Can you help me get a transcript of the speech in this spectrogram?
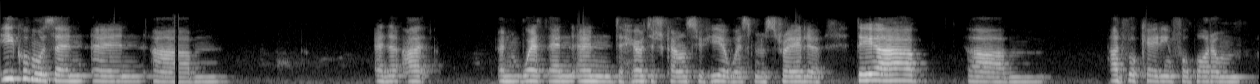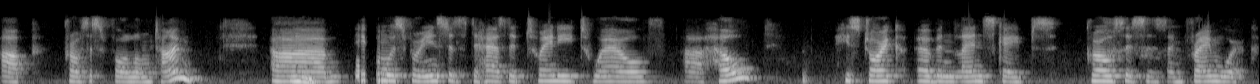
ICOMOS and and um, and I and and and the Heritage Council here, Western Australia, they are um, advocating for bottom-up process for a long time. Um, mm. For instance, has the 2012 uh, HUL, Historic Urban Landscapes Processes and Framework,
